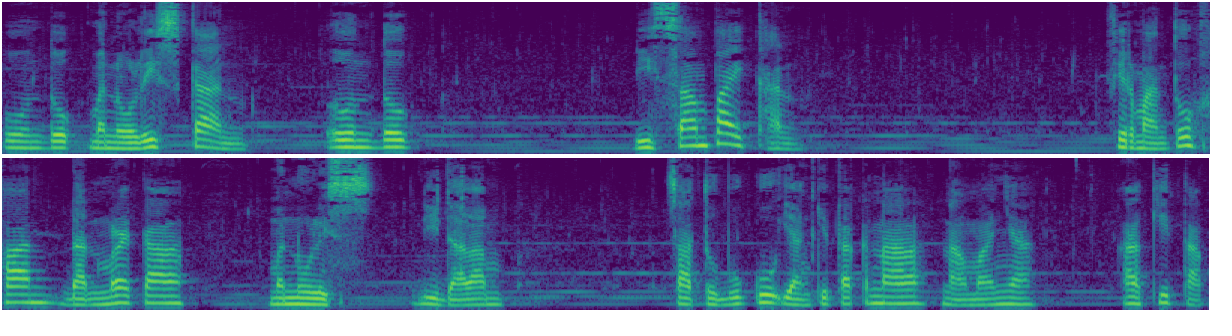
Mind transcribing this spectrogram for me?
untuk menuliskan, untuk disampaikan firman Tuhan dan mereka menulis di dalam satu buku yang kita kenal namanya Alkitab.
